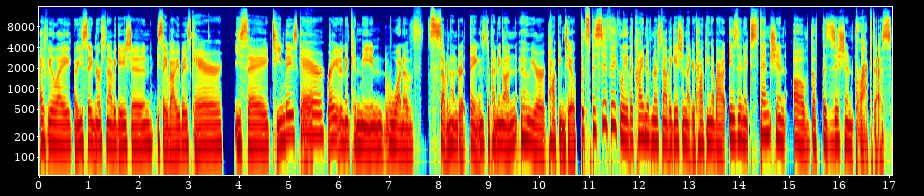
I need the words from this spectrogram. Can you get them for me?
I feel like you say nurse navigation, you say value based care, you say team based care, right? And it can mean one of 700 things depending on who you're talking to. But specifically, the kind of nurse navigation that you're talking about is an extension of the physician practice.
